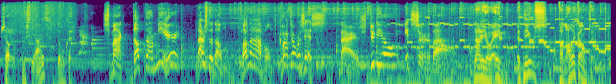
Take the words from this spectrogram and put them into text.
Zo, moest die uit. Donker. Smaakt dat naar meer? Luister dan vanavond kwart over zes naar Studio Itzerda. Radio 1, het nieuws van alle kanten.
